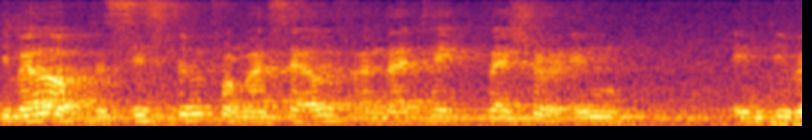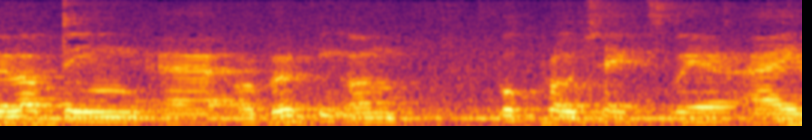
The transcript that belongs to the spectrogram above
develop the system for myself, and I take pleasure in in developing uh, or working on book projects where I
